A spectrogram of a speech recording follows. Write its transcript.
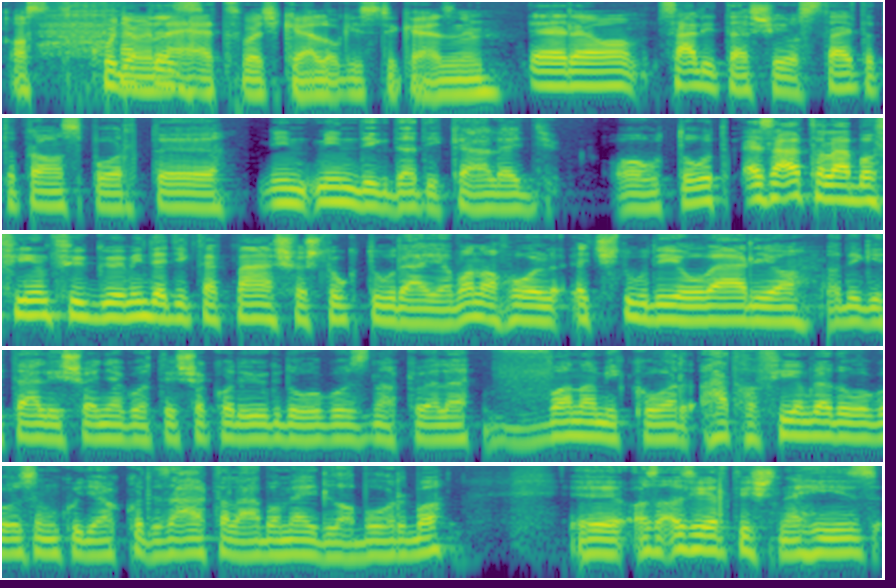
Azt hát hogyan hát lehet, vagy kell logisztikázni? Erre a szállítási osztály, tehát a transport mind, mindig dedikál egy autót. Ez általában filmfüggő, mindegyiknek más a struktúrája. Van, ahol egy stúdió várja a digitális anyagot, és akkor ők dolgoznak vele. Van, amikor, hát ha filmre dolgozunk, ugye akkor ez általában megy laborba, az azért is nehéz,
